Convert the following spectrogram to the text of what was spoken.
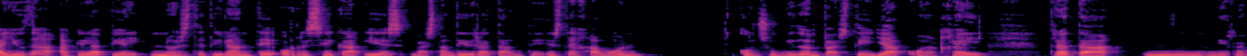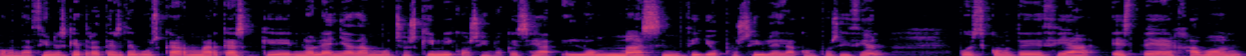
ayuda a que la piel no esté tirante o reseca y es bastante hidratante. Este jabón, consumido en pastilla o en gel, trata, mm, mi recomendación es que trates de buscar marcas que no le añadan muchos químicos, sino que sea lo más sencillo posible la composición. Pues como te decía, este jabón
